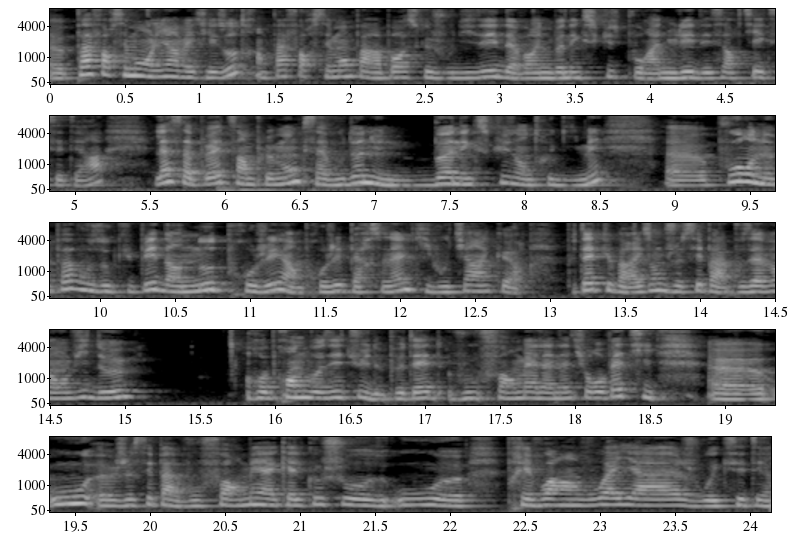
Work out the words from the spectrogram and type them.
Euh, pas forcément en lien avec les autres, hein, pas forcément par rapport à ce que je vous disais d'avoir une bonne excuse pour annuler des sorties, etc. Là, ça peut être simplement que ça vous donne une bonne excuse, entre guillemets, euh, pour ne pas vous occuper d'un autre projet, un projet personnel qui vous tient à cœur. Peut-être que par exemple, je sais pas, vous avez envie de reprendre vos études, peut-être vous former à la naturopathie, euh, ou euh, je sais pas, vous former à quelque chose, ou euh, prévoir un voyage, ou etc.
